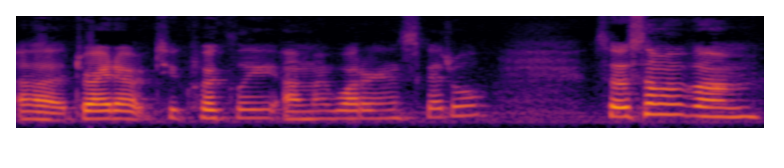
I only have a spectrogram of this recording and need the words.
Uh, dried out too quickly on my watering schedule. So some of them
